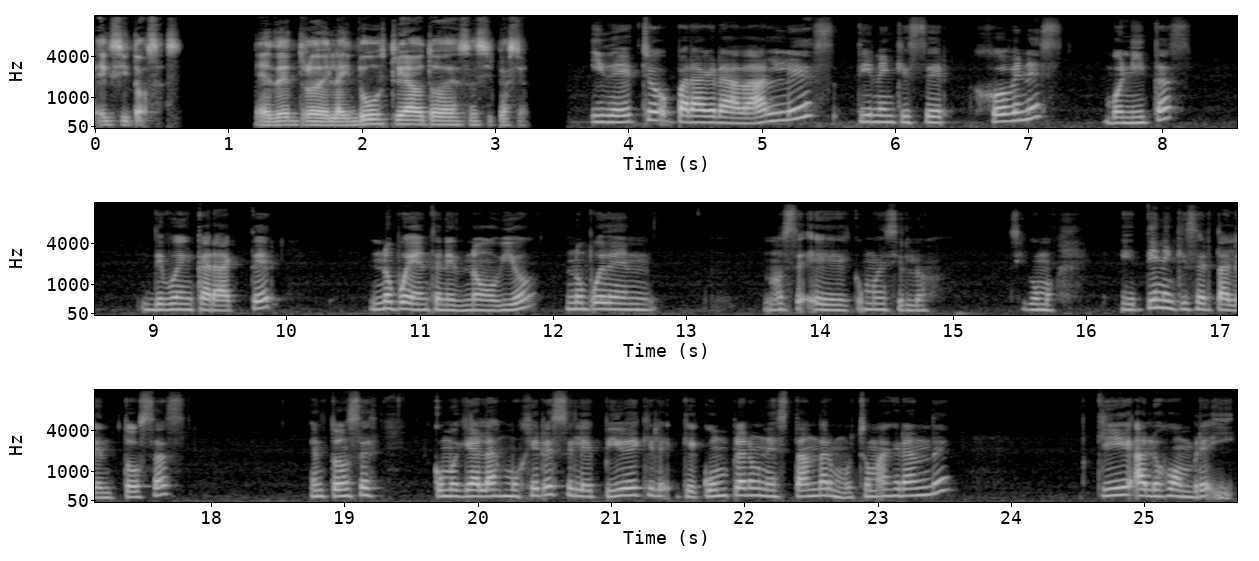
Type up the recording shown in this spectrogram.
exitosas eh, dentro de la industria o toda esa situación. Y de hecho, para agradarles, tienen que ser jóvenes, bonitas, de buen carácter, no pueden tener novio, no pueden, no sé, eh, ¿cómo decirlo? Así como, eh, tienen que ser talentosas. Entonces, como que a las mujeres se les pide que, que cumplan un estándar mucho más grande que a los hombres. Y,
